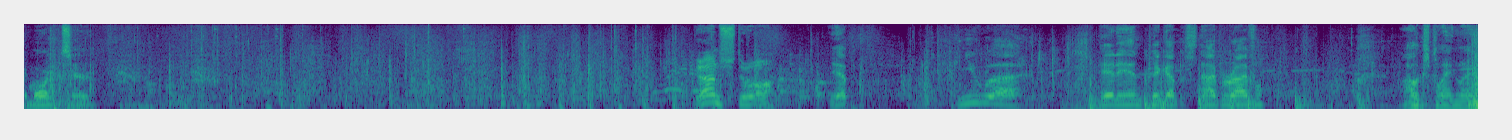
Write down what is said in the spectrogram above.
Good morning, sir. Gun store? Yep. Can you, uh, head in, pick up a sniper rifle? I'll explain later.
